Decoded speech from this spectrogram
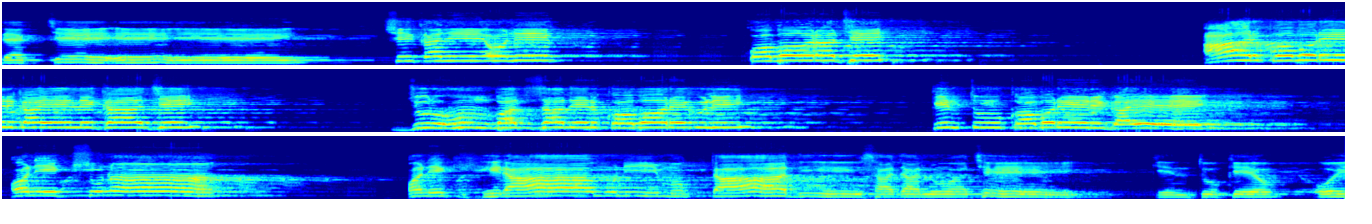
দেখছে, সেখানে অনেক কবর আছে। আর কবরের গায়ে লেখা আছে জুরহুম বাদশাদের কবর এগুলি। কিন্তু কবরের গায়ে অনেক সোনা, অনেক হীরামুনি মুক্তা দিয়ে সাজানো আছে, কিন্তু কেউ ওই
